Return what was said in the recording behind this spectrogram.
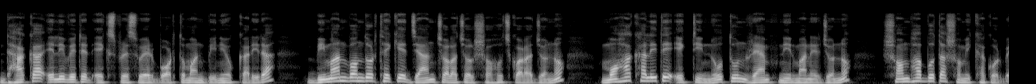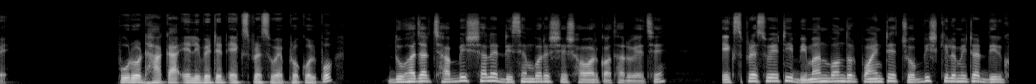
ঢাকা এলিভেটেড এক্সপ্রেসওয়ের বর্তমান বিনিয়োগকারীরা বিমানবন্দর থেকে যান চলাচল সহজ করার জন্য মহাখালীতে একটি নতুন র্যাম্প নির্মাণের জন্য সম্ভাব্যতা সমীক্ষা করবে। পুরো ঢাকা এলিভেটেড এক্সপ্রেসওয়ে প্রকল্প দু হাজার ছাব্বিশ সালের ডিসেম্বরে শেষ হওয়ার কথা রয়েছে। এক্সপ্রেসওয়েটি বিমানবন্দর পয়েন্টে ২৪ কিলোমিটার দীর্ঘ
